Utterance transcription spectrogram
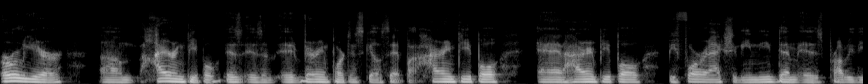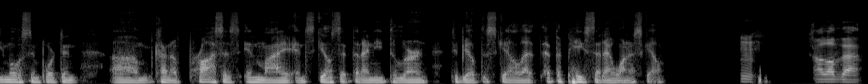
earlier um, hiring people is is a, a very important skill set but hiring people and hiring people before I actually need them is probably the most important um, kind of process in my and skill set that I need to learn to be able to scale at, at the pace that I want to scale. Mm, I love that.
